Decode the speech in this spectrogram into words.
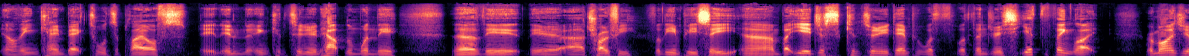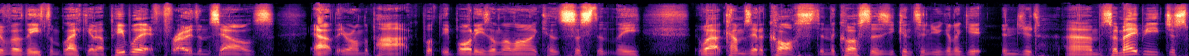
and I think he came back towards the playoffs and, and, and continued and helped them win their uh, their their uh, trophy for the NPC. Um, but yeah, just continue dampened with with injuries. You have to think like reminds you of an Ethan Blackadder. People that throw themselves out there on the park, put their bodies on the line consistently. Well, it comes at a cost, and the cost is you continue going to get injured. Um, so maybe just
